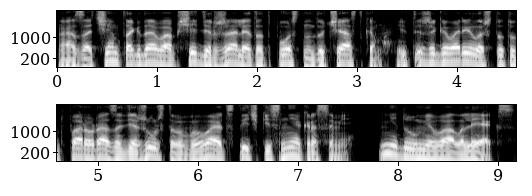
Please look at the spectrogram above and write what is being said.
А зачем тогда вообще держали этот пост над участком? И ты же говорила, что тут пару раз за дежурство бывают стычки с некросами. Недоумевал Лекс.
